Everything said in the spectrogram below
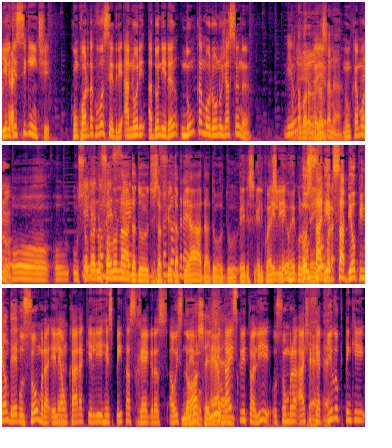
e ele disse o seguinte: concorda com você, Dri. A, Nori, a Dona Irã nunca morou no Jaçanã. Viu? Nunca morou no Jaçanã. Nunca morou. O, o, o Sombra é do não falou ABC, nada do de desafio da piada, do, do, ele, ele conhece Ele bem o regulamento. Gostaria de saber a opinião dele. O Sombra, ele é. um cara que ele respeita as regras ao extremo. Nossa, ele Se é. tá escrito ali, o Sombra acha É, que é aquilo que tem que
